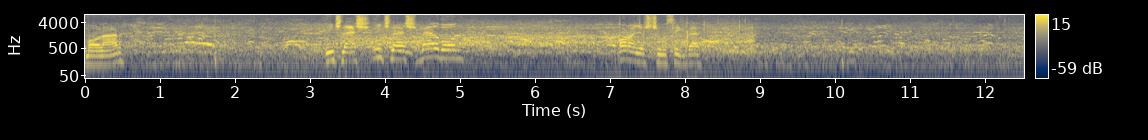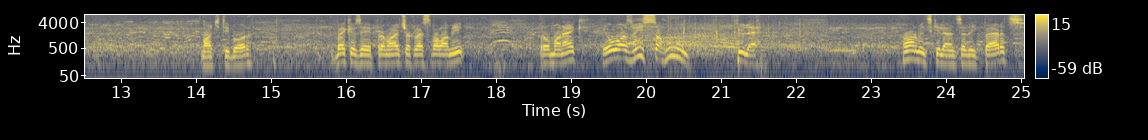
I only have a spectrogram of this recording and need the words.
Molnár. Nincs les, nincs les, belvon. Aranyos csúszik be. Nagy Tibor. Beközépre majd csak lesz valami. Romanek. Jó, az vissza, hú, füle. 39. perc.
